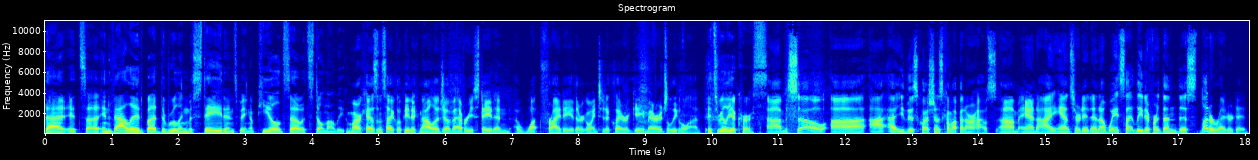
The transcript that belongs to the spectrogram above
that it's uh, invalid, but the ruling was stayed and it's being appealed, so it's still not legal. Mark has encyclopedic knowledge of every state and uh, what Friday they're going to declare gay marriage legal on. It's really a curse. Um, so uh, I, I, this question has come up in our house, um, and I answered it in a way slightly different than this letter writer did,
